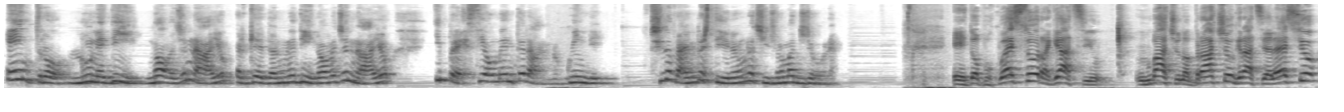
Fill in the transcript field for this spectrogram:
entro lunedì 9 gennaio perché da lunedì 9 gennaio i prezzi aumenteranno, quindi si dovrà investire una cifra maggiore. E dopo questo, ragazzi, un bacio, un abbraccio, grazie Alessio,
